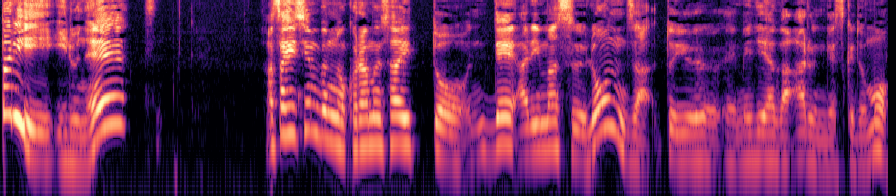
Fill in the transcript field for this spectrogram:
ぱりいるね。朝日新聞のコラムサイトであります論座というメディアがあるんですけども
